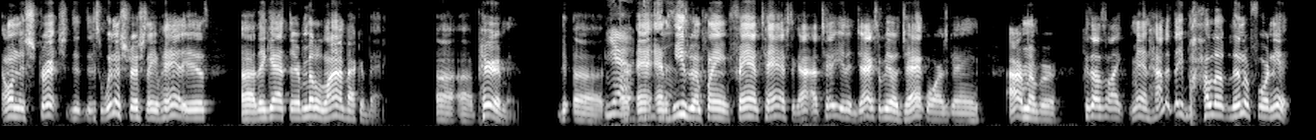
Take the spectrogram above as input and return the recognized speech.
on this stretch, this winning stretch they've had is uh, they got their middle linebacker back, uh, uh, Perryman. Uh, yeah, uh, and, and he's been playing fantastic. I, I, tell you, the Jacksonville Jaguars game, I remember because I was like, man, how did they ball up Leonard Fournette?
